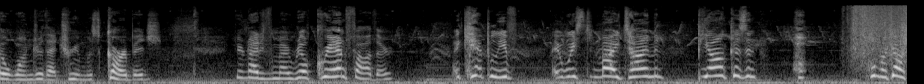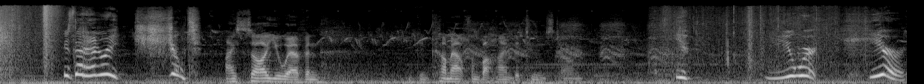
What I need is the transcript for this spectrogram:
No wonder that dream was garbage. You're not even my real grandfather. I can't believe I wasted my time and Bianca's and. Oh, oh my gosh! Is that Henry? Shoot! I saw you, Evan. You can come out from behind the tombstone. You. You were here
